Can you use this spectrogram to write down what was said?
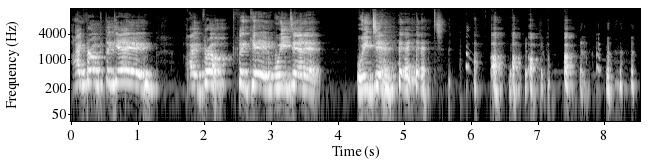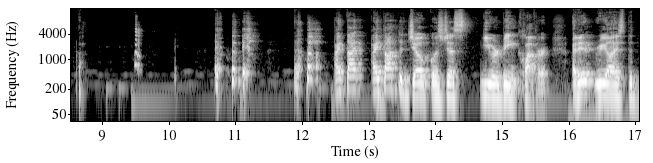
I broke the game. I broke the game. We did it. We did it. I thought I thought the joke was just you were being clever. I didn't realize the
